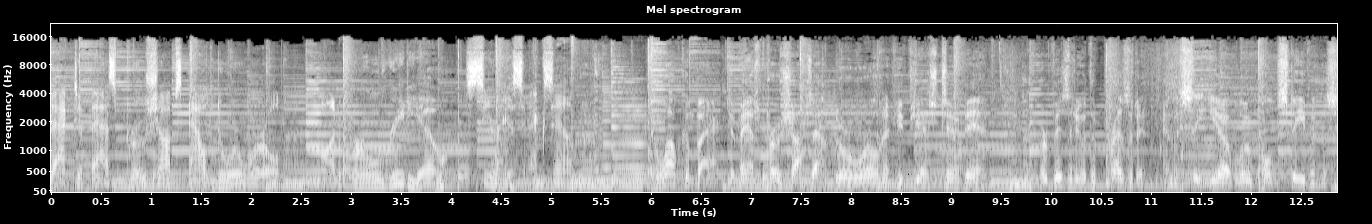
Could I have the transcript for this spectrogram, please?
Back to Bass Pro Shops Outdoor World on Rural Radio, Sirius XM. And welcome back to Bass Pro Shops Outdoor World. And if you've just tuned in, we're visiting with the president and the CEO of Leupold Stevens,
